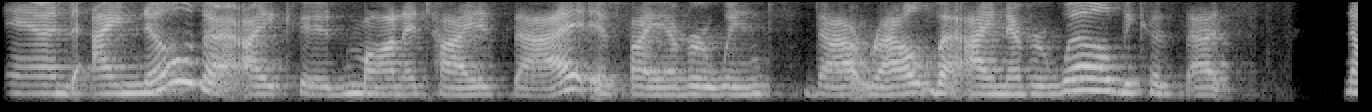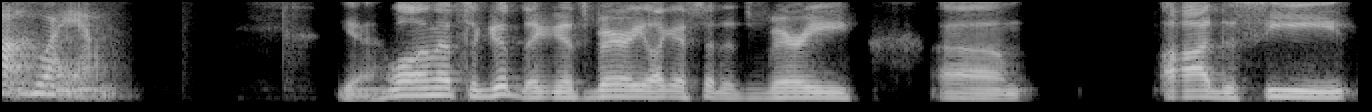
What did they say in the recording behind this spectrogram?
And I know that I could monetize that if I ever went that route, but I never will because that's not who I am. Yeah. Well, and that's a good thing. It's very, like I said, it's very um, odd to see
